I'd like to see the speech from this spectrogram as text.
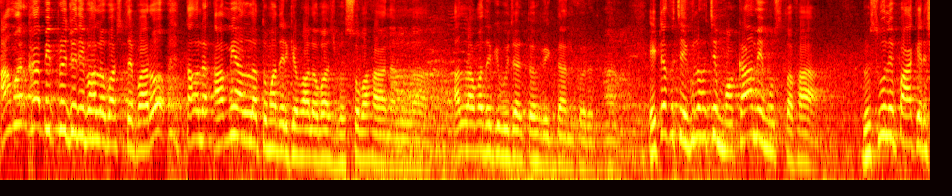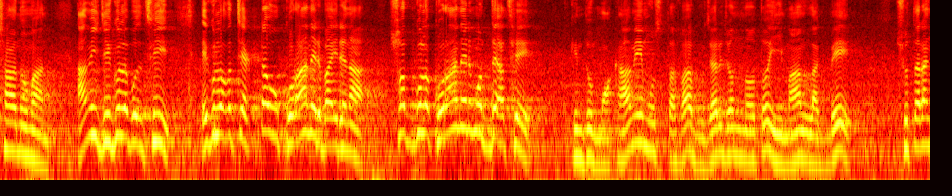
আমার হাবিবরে যদি ভালোবাসতে পারো, তাহলে আমি আল্লাহ তোমাদেরকে ভালোবাসবো। সোবাহান আল্লাহ আল্লাহ আমাদেরকে বুঝার তৌফিক দান করুন। এটা হচ্ছে, এগুলো হচ্ছে মকামে মুস্তফা, রসুল পাকের শাহনুমান। আমি যেগুলো বলছি, এগুলো হচ্ছে একটাও কোরআনের বাইরে না। সবগুলো কোরআনের মধ্যে আছে। কিন্তু মকামে মুস্তাফা বুঝার জন্য তো ইমান লাগবে। সুতরাং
